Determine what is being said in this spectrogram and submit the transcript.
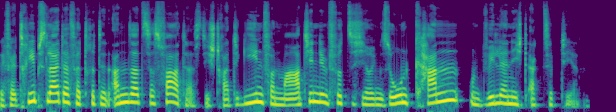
Der Vertriebsleiter vertritt den Ansatz des Vaters. Die Strategien von Martin, dem 40-jährigen Sohn, kann und will er nicht akzeptieren.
